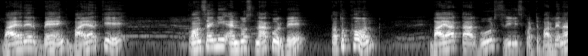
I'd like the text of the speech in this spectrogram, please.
বায়ারের ব্যাংক বায়ারকে কনসাইনি অ্যান্ডোস না করবে, ততক্ষণ বায়ার তার গুডস রিলিজ করতে পারবে না।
